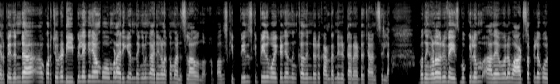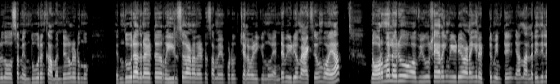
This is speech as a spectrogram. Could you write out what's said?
ചിലപ്പോൾ ഇതിന്റെ കുറച്ചുകൂടി ഡീപ്പിലേക്ക് ഞാൻ പോകുമ്പോഴായിരിക്കും എന്തെങ്കിലും കാര്യങ്ങളൊക്കെ മനസ്സിലാവുന്നത്. അപ്പോൾ അത് സ്കിപ്പ് ചെയ്ത് സ്കിപ്പ് ചെയ്ത് പോയി കഴിഞ്ഞാൽ നിങ്ങൾക്ക് അതിന്റെ ഒരു കണ്ടന്റ് കിട്ടാനായിട്ട് ചാൻസ് ഇല്ല. അപ്പോൾ നിങ്ങൾ ഒരു ഫേസ്ബുക്കിലും അതേപോലെ വാട്സപ്പിലൊക്കെ ഒരു ദിവസം എന്തൂരം കമന്റുകൾ ഇടുന്നു. എന്തൂരം അതിനായിട്ട് റീൽസ് കാണാനായിട്ട് സമയപ്പെടും ചിലവഴിക്കുന്നു. എന്റെ വീഡിയോ മാക്സിമം പോയാൽ നോർമൽ ഒരു വ്യൂ ഷെയറിങ് വീഡിയോ ആണെങ്കിൽ എട്ട് മിനിറ്റ്. ഞാൻ നല്ല രീതിയിൽ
